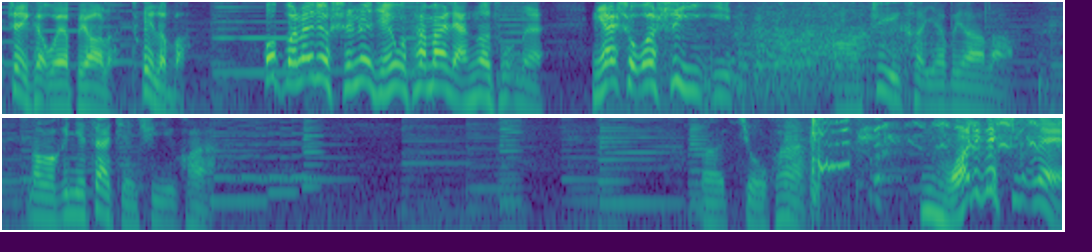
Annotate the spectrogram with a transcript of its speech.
这颗我也不要了，退了吧。我本来就省着紧，我才买两个葱呢，你还收我十一。啊，这一颗也不要了，那我给你再减去一块。呃，九块。我的个心嘞，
